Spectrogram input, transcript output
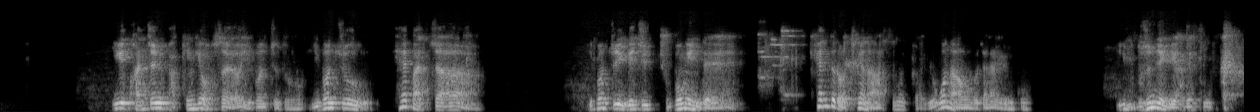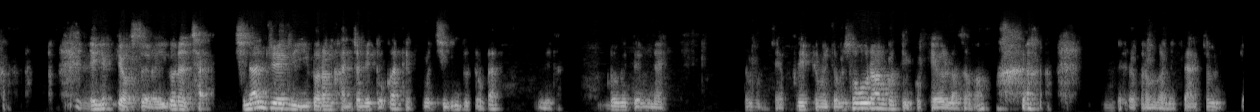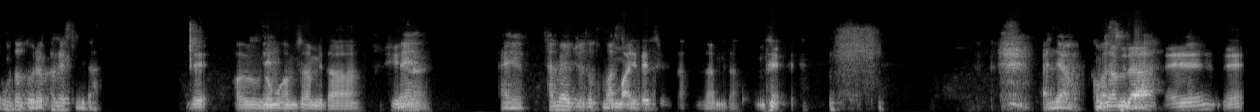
이게 관점이 바뀐 게 없어요. 이번 주도 이번 주 해봤자 이번 주 이게 지금 주봉인데 캔들 어떻게 나왔습니까? 요거 나온 거잖아요. 요거 이게 무슨 얘기 하겠습니까? 네. 얘기할 게 없어요. 이거는 자- 지난주에도 이거랑 관점이 똑같았고 지금도 똑같습니다. 그렇기 때문에 좀 이제 브리핑을 좀 소홀한 것도 있고 게을러서 그래서 그런 거니까 좀 조금 더 노력하겠습니다. 아유, 네. 너무 감사합니다. 네. 날 아유, 참여해 주셔서 너무 많이 고맙습니다. 뵀습니다. 감사합니다. 네. 안녕. 고맙습니다. 감사합니다. 네, 네.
